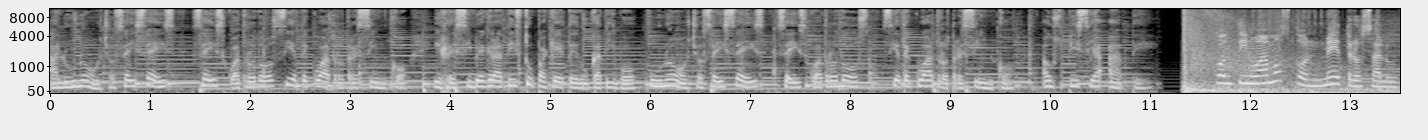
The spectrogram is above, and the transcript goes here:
al 1866-642-7435 y recibe gratis tu paquete educativo 1866-642-7435. Auspicia API. Continuamos con Metro Salud.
